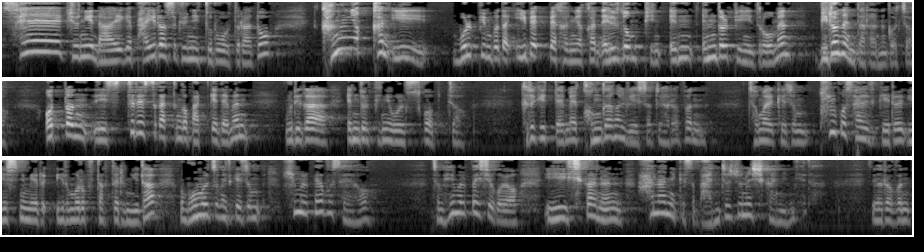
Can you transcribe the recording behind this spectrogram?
세균이 나에게 바이러스 균이 들어오더라도 강력한 이 몰핀보다 200배 강력한 엘돈핀, 엔, 엔돌핀이 들어오면 밀어낸다라는 거죠. 어떤 이 스트레스 같은 거 받게 되면 우리가 엔돌핀이 올 수가 없죠. 그렇기 때문에 건강을 위해서도 여러분 정말 이렇게 좀 풀고 살기를 예수님의 이름으로 부탁드립니다. 몸을 좀 이렇게 좀 힘을 빼보세요. 좀 힘을 빼시고요. 이 시간은 하나님께서 만져주는 시간입니다. 여러분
